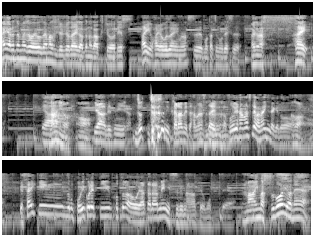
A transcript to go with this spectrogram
はい、改めましておはようございます。ジョジョ大学の学長です。はい、おはようございます。もたちのです。おはようございます。はい。いやー何を？うん。いやー、別に、徐々に絡めて話したいとか、うんそういう話ではないんだけあ、そうど、なの？最近、そのポリコレっていう言葉をやたら目にするなって思って、まあ今すごいよね。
